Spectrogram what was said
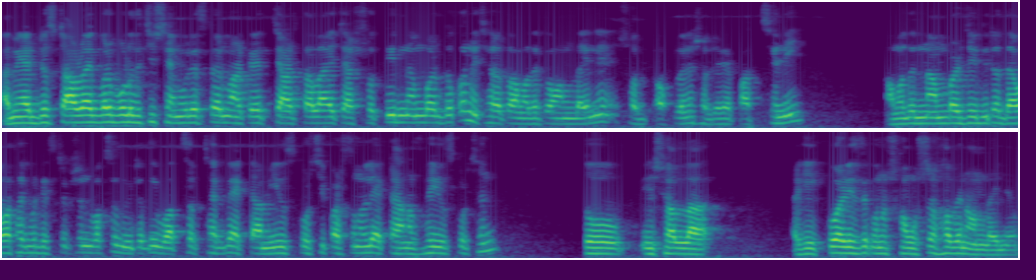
আমি অ্যাড্রেসটা আরও একবার বলে দিচ্ছি, শ্যামুল স্কোয়ার মার্কেট চারতলায় চারশো তিন নাম্বার দোকান। এছাড়া তো আমাদেরকে অনলাইনে সব অফলাইনে সব জায়গায় পাচ্ছেনই। আমাদের নাম্বার যে দুইটা দেওয়া থাকবে ডিসক্রিপশন বক্সে দুইটাতেই হোয়াটসঅ্যাপ থাকবে। একটা আমি ইউজ করছি পার্সোনালি একটা আনাস ভাই ইউজ করছেন। তো ইনশাল্লাহ আর কি কোয়ারিজে কোনো সমস্যা হবে না অনলাইনেও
